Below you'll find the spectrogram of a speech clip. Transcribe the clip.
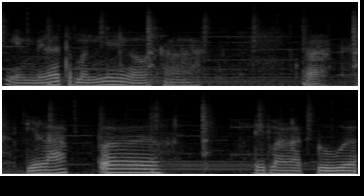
gembel temennya nggak usah nah dia lapar. Di malak gue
